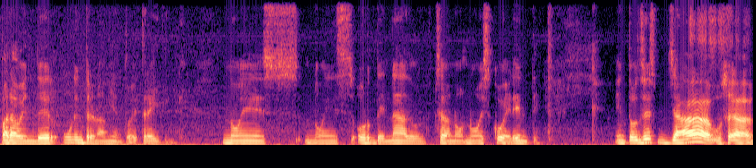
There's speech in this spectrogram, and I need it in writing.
para vender un entrenamiento de trading no es, no es ordenado, o sea, no, no es coherente. Entonces ya, o sea,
